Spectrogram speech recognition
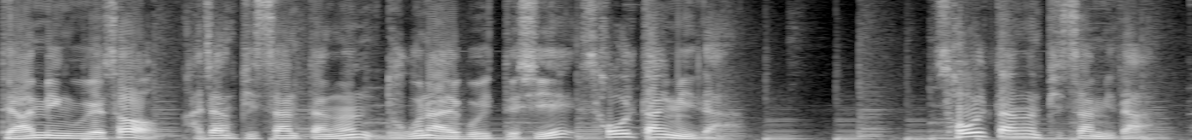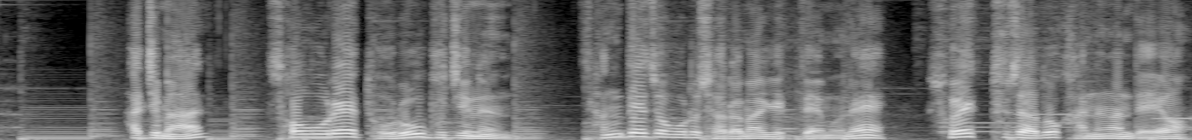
대한민국에서 가장 비싼 땅은 누구나 알고 있듯이 서울 땅입니다. 서울 땅은 비쌉니다. 하지만 서울의 도로 부지는 상대적으로 저렴하기 때문에 소액 투자도 가능한데요.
